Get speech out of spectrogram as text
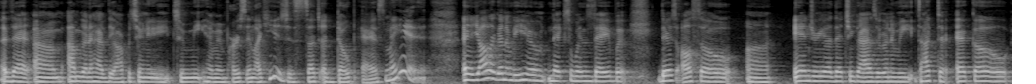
that um, I'm gonna have the opportunity to meet him in person. Like he is just such a dope ass man. And y'all are gonna be here next Wednesday, but there's also uh, Andrea that you guys are gonna meet, Dr. Echo,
